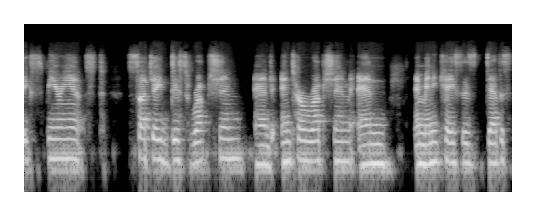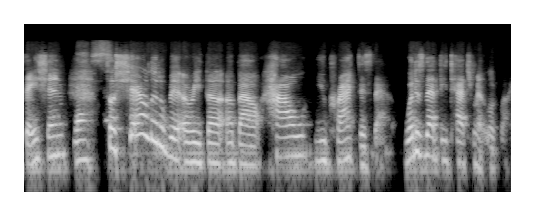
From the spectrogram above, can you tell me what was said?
experienced such a disruption and interruption and in many cases devastation. yes So share a little bit Aretha about how you practice that. What does that detachment look like?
